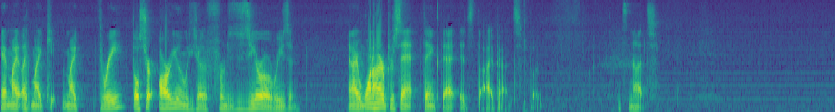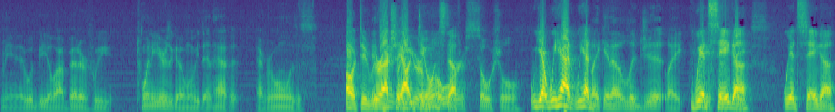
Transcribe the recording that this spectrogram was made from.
And my like my my three, they'll start arguing with each other for zero reason. And I 100% think that it's the iPads, but it's nuts. I mean, it would be a lot better if we, 20 years ago when we didn't have it, everyone was. Oh, dude, we it were actually like out doing stuff. social, Yeah, we had we had like in a legit like. we had Sega. We had Sega.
